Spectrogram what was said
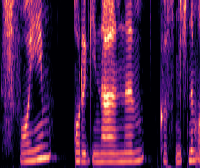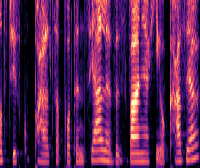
swoim oryginalnym kosmicznym odcisku palca, potencjale, wyzwaniach i okazjach,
